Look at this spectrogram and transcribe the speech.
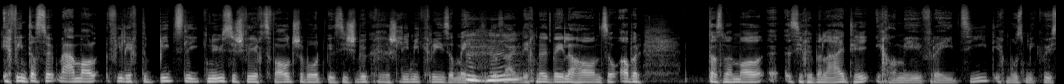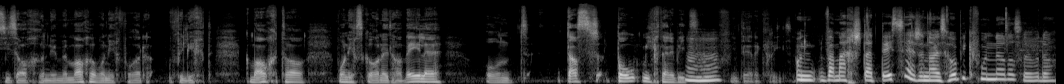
ich finde, das sollte man auch mal vielleicht ein bisschen geniessen, ist vielleicht das falsche Wort, weil es ist wirklich eine schlimme Krise und man mhm. hätte das mhm. eigentlich nicht wollen haben so. Aber dass man mal äh, sich überlegt, hey, ich habe mehr freie Zeit, ich muss mit gewissen Sachen nicht mehr machen, die ich vorher vielleicht gemacht habe, wo ich es gar nicht wollte. Und das baut mich dann ein bisschen mhm. auf in dieser Krise. Und was machst du stattdessen? Hast du ein neues Hobby gefunden oder so? Oder?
